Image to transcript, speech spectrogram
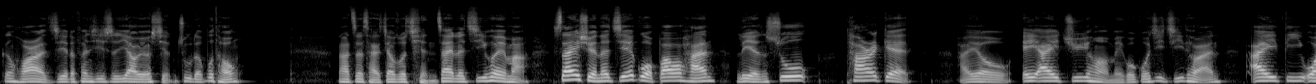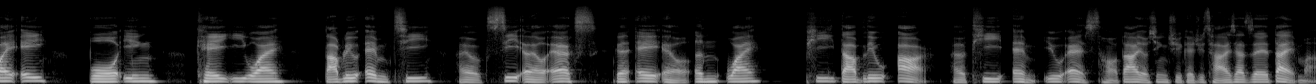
跟华尔街的分析师要有显著的不同。那这才叫做潜在的机会嘛。筛选的结果包含脸书、Target。还有 AIG 哈，美国国际集团 IDYA 波音 KEY WMT，还有 CLX 跟 ALNY PWR，还有 TMUS 哈，大家有兴趣可以去查一下这些代码。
